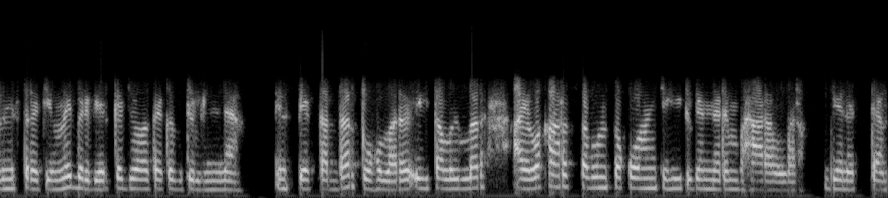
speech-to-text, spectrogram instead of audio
административный берберке жолатайкы бүтүлгүнне инспектордар тоғылары ыйталыйлар айлы қарыстабын соқуанын кехи түгеннерин бахараллар денетте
